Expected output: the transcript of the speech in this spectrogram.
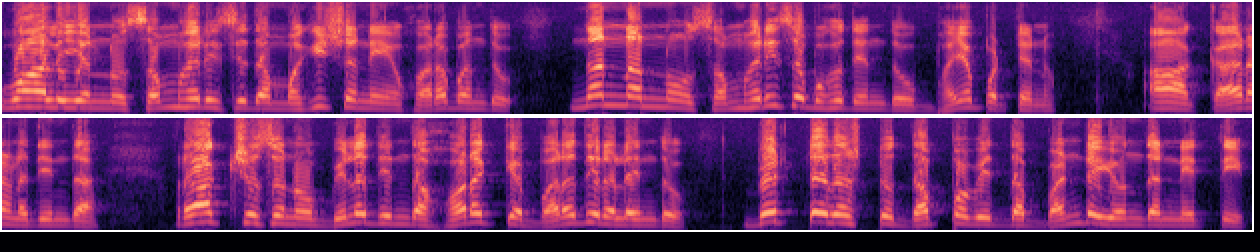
ವಾಲಿಯನ್ನು ಸಂಹರಿಸಿದ ಮಹಿಷನೇ ಹೊರಬಂದು ನನ್ನನ್ನು ಸಂಹರಿಸಬಹುದೆಂದು ಭಯಪಟ್ಟೆನು. ಆ ಕಾರಣದಿಂದ ರಾಕ್ಷಸನು ಬಿಲದಿಂದ ಹೊರಕ್ಕೆ ಬರದಿರಲೆಂದು ಬೆಟ್ಟದಷ್ಟು ದಪ್ಪವಿದ್ದ ಬಂಡೆಯೊಂದನ್ನೆತ್ತಿ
